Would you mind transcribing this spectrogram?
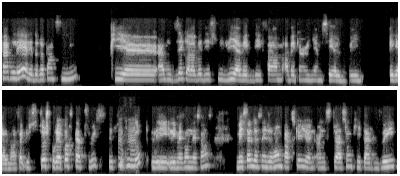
parlais, elle est de Repentigny. Puis euh, elle me disait qu'elle avait des suivis avec des femmes avec un IMCLV également. Fait que ça, je pourrais pas statuer si c'est sur mm-hmm. toutes les, maisons de naissance, mais celle de Saint-Jérôme, parce qu'il y a une, situation qui est arrivée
